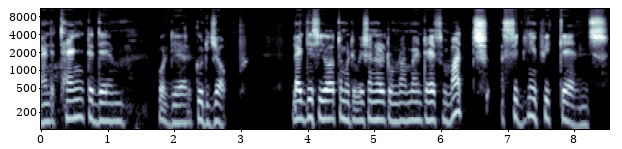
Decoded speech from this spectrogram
and thanked them for their good job. Like this youth motivational tournament has much significance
